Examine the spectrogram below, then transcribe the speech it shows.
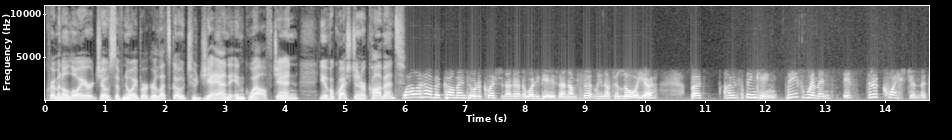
criminal lawyer Joseph Neuberger. Let's go to Jan in Guelph. Jan, you have a question or comment? Well, I have a comment or a question. I don't know what it is, and I'm certainly not a lawyer. But I was thinking, these women, is there a question that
